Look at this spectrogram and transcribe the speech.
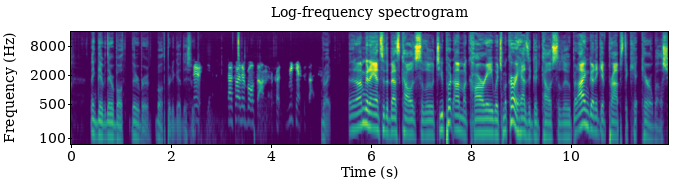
I think they they were both they were both pretty good this week. Yeah, that's why they're both on there because we can't decide. Right. And then I'm going to answer the best college salute. You put on Makarri, which Makarri has a good college salute, but I'm going to give props to Kara Welsh.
